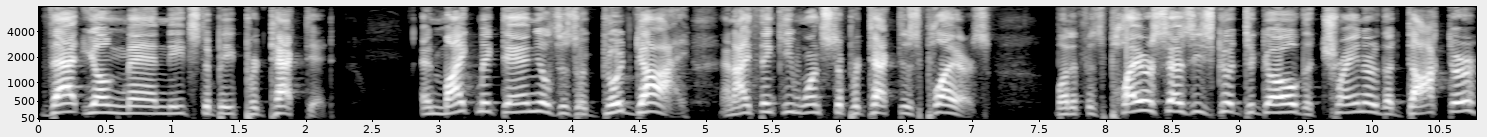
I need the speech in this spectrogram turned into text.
That young man needs to be protected. And Mike McDaniels is a good guy, and I think he wants to protect his players. But if his player says he's good to go, the trainer, the doctor,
